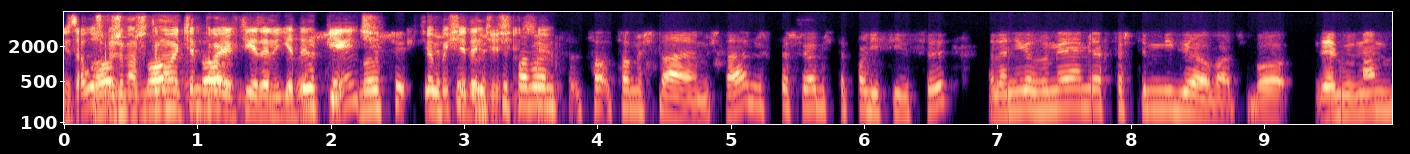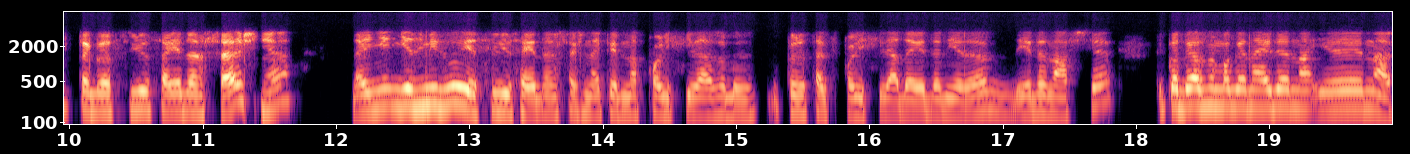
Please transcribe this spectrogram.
I załóżmy, że masz w tym momencie bo- projekt Już ci- 1.1.5, bo już ci- chciałbyś już ci- już ci 1.10. nie? powiem, co, co myślałem. Myślałem, że chcesz robić te polifilsy, ale nie rozumiałem, jak chcesz tym migrować, bo jakby mam tego Siliusa 1.6, nie? No i nie, nie zmigruję Siliusa 1.6 najpierw na polifila, żeby korzystać z polifila do 1.1, 11, tylko od razu mogę na 1.11,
